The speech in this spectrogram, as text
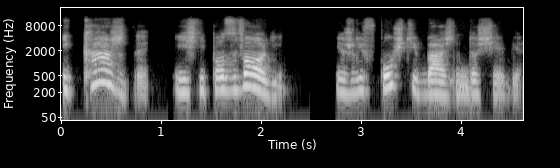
i każdy, jeśli pozwoli, jeżeli wpuści baśń do siebie,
